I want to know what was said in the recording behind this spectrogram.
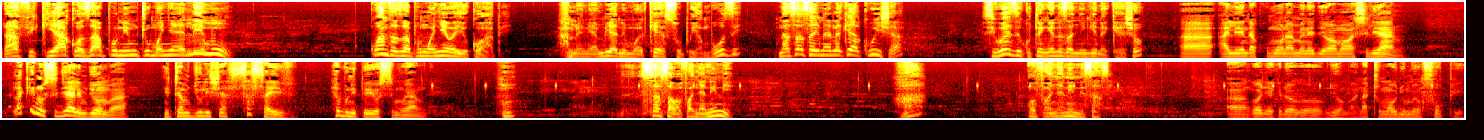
rafiki yako Zapu ni mtu mwenye elimu. Kwanza Zapu mwenyewe yuko wapi? Ameniambia nimwekee supu ya mbuzi na sasa inaelekea kuisha. Siwezi kutengeneza nyingine kesho. Uh, alienda kumwona meneja wa mawasiliano, lakini usijali mjomba, nitamjulisha sasa hivi. Hebu nipe hiyo simu yangu. Sasa wafanya nini? Ha? Wafanya nini sasa? Uh, ngoja kidogo mjomba, natuma ujumbe mfupi,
